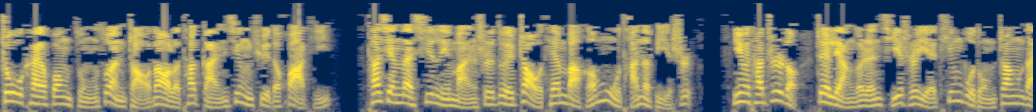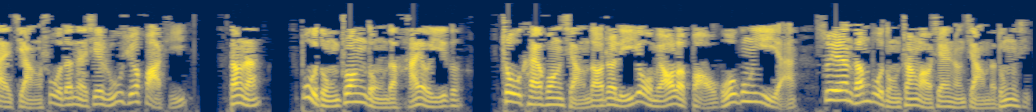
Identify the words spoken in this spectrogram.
周开荒总算找到了他感兴趣的话题。他现在心里满是对赵天霸和木坛的鄙视，因为他知道这两个人其实也听不懂张岱讲述的那些儒学话题。当然，不懂装懂的还有一个。周开荒想到这里，又瞄了保国公一眼。虽然咱不懂张老先生讲的东西，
